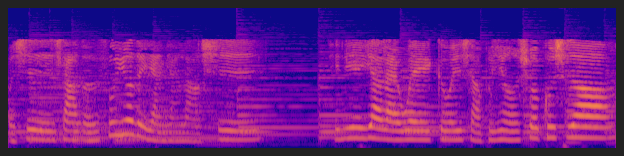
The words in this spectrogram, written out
我是沙仑附幼的洋洋老师，今天要来为各位小朋友说故事哦。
